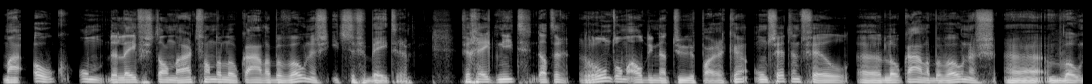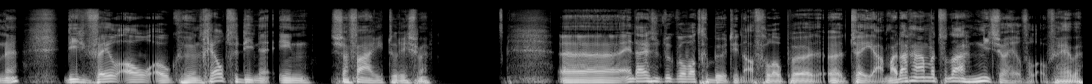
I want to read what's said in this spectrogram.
maar ook om de levensstandaard van de lokale bewoners iets te verbeteren. Vergeet niet dat er rondom al die natuurparken ontzettend veel uh, lokale bewoners uh, wonen, die veelal ook hun geld verdienen in safari-toerisme. Eh, en daar is natuurlijk wel wat gebeurd in de afgelopen eh, twee jaar. Maar daar gaan we het vandaag niet zo heel veel over hebben.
